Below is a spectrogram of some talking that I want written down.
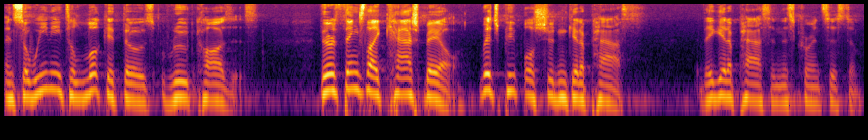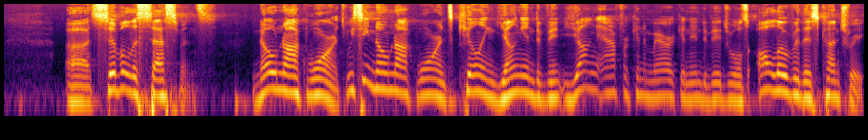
And so we need to look at those root causes. There are things like cash bail. Rich people shouldn't get a pass. They get a pass in this current system. Uh, civil assessments, no knock warrants. We see no knock warrants killing young, young African American individuals all over this country.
